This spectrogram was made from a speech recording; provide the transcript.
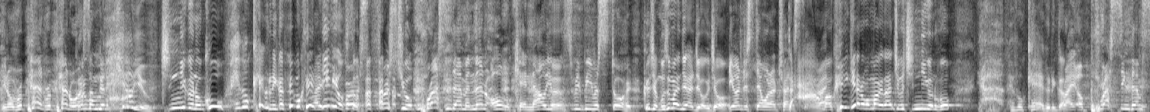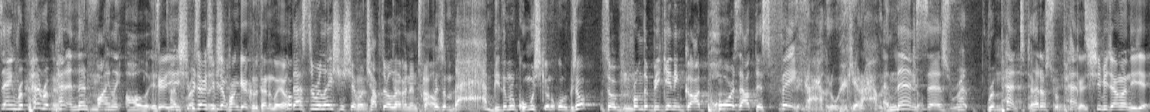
you know, repent, repent, or else I'm going to kill you. 진리가 놓고 회복해 그러니까 회복될 Right? 힘이 없어. First, first you oppress them, and then oh, okay, now you must be restored. 그죠? 무슨 말인지 알죠, 그죠? You understand what I'm trying to say, right? 막 회개하라고 막 난치고 진리가 놓고 야 회복해 그러니까. Right? Oppressing them, saying repent, repent, and then finally, oh, it's 이 time for 12장 12장 restoration. 관계가 그렇다는 거예요. That's the relationship of chapter 11 and 12. 앞에서 막 믿음을 고무시켜 놓고 그죠? So from the beginning, God pours out this faith, 야 그리고 회개라. and then says, "Re- repent, let us 그러니까 repent. 12장은 이제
